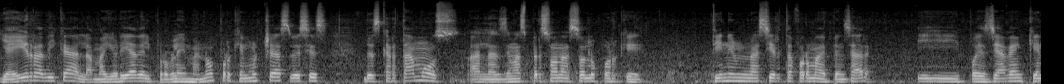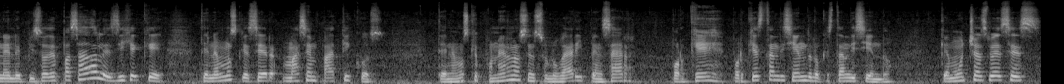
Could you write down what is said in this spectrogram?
y ahí radica la mayoría del problema, ¿no? Porque muchas veces descartamos a las demás personas solo porque tienen una cierta forma de pensar y pues ya ven que en el episodio pasado les dije que tenemos que ser más empáticos. Tenemos que ponernos en su lugar y pensar por qué, por qué están diciendo lo que están diciendo. Que muchas veces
